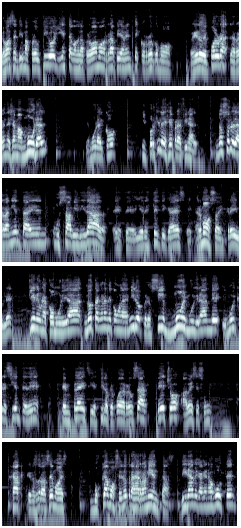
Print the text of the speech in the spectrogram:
los va a sentir más productivos y esta cuando la probamos rápidamente corrió como reguero de pólvora. La herramienta se llama Mural, de Mural Co. ¿Y por qué la dejé para el final? No solo la herramienta en usabilidad este, y en estética es eh, hermosa, increíble, tiene una comunidad no tan grande como la de Miro, pero sí muy, muy grande y muy creciente de templates y estilos que puede reusar. De hecho, a veces un hack que nosotros hacemos es buscamos en otras herramientas dinámicas que nos gusten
